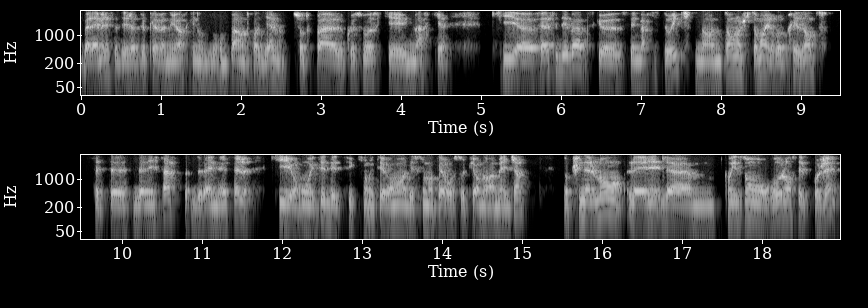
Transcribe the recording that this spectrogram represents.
bah, la MLS a déjà deux clubs à New York et donc ils n'auront pas un troisième. Surtout pas le Cosmos qui est une marque qui euh, fait assez débat parce que c'est une marque historique mais en même temps justement elle représente cette, ces années fastes de la NSL qui ont été qui ont été vraiment détrimentaires au soccer nord-américain donc finalement, quand ils ont relancé le projet,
